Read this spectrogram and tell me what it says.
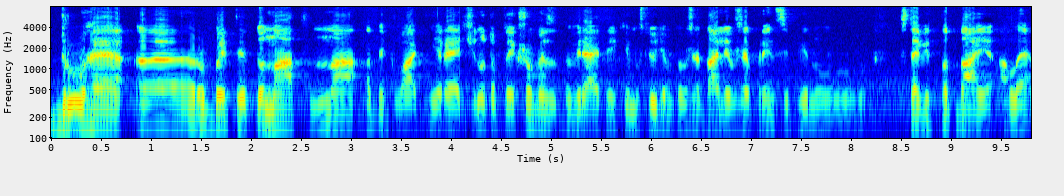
Друге, е, робити донат на адекватні речі. Ну тобто, якщо ви довіряєте якимось людям, то вже далі, вже в принципі, ну все відпадає. Але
